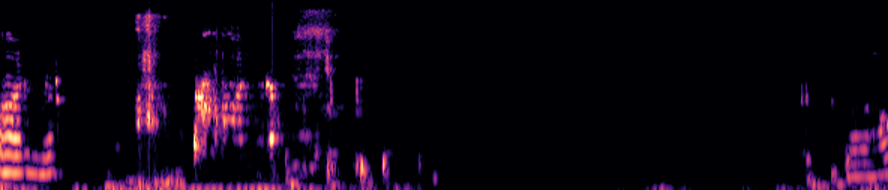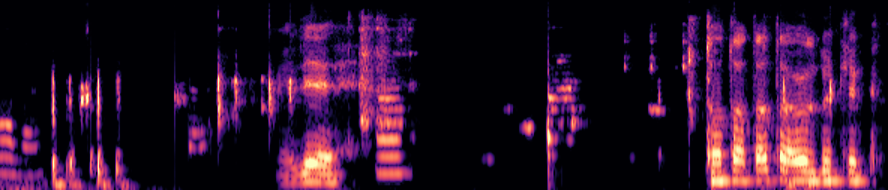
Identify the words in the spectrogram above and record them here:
Aynen. Melih. Ta ta ta ta öldün çık.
